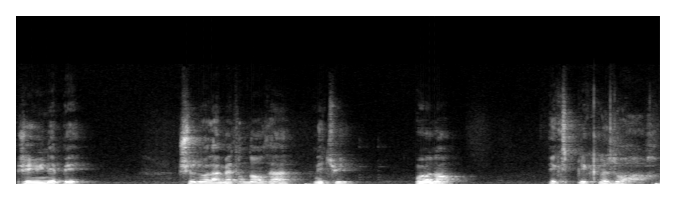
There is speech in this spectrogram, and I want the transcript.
j'ai une épée. Je dois la mettre dans un étui. Oui ou non? Explique le Zohar.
